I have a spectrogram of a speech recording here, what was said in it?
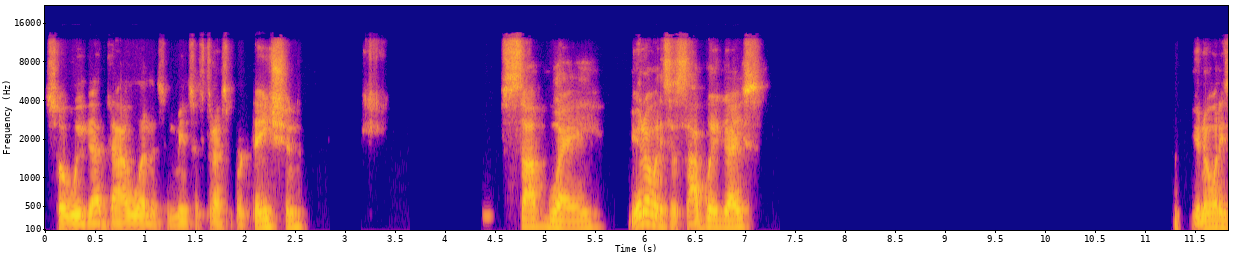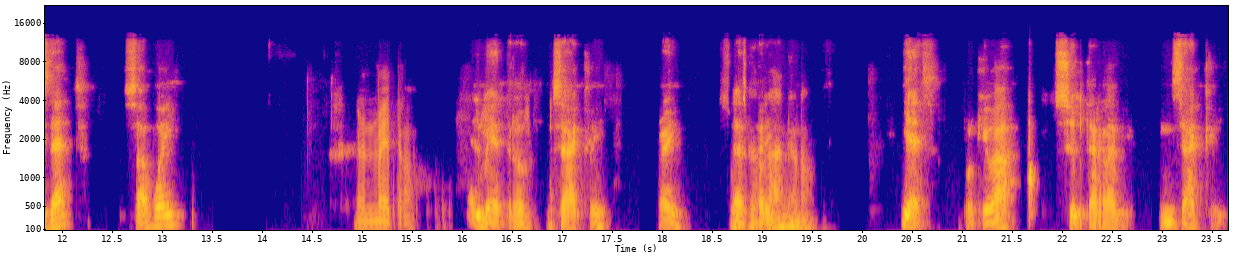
So we got that one as a means of transportation. Subway. You know what is a subway, guys? You know what is that? Subway? El metro. El metro, exactly. Right? Subterráneo, ¿no? Yes, porque va subterráneo. Exactly.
